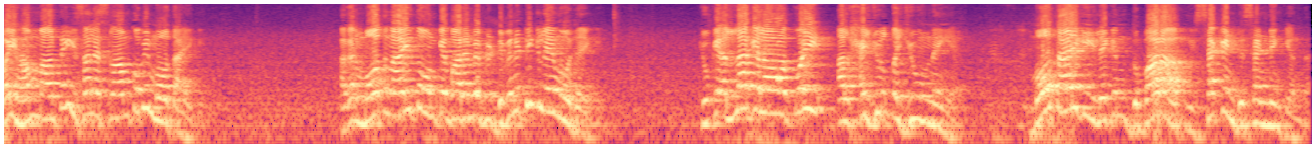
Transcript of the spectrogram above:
بھائی، ہم مانتے ہیں عیسیٰ علیہ السلام کو بھی موت آئے گی۔ اگر موت نہ آئی تو ان کے بارے میں پھر ڈیونٹی کلیم ہو جائے گی۔ کیونکہ اللہ کے علاوہ کوئی الحج القیوم نہیں ہے۔ موت آئے گی لیکن دوبارہ اپنی سیکنڈ ڈسینڈنگ کے اندر۔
